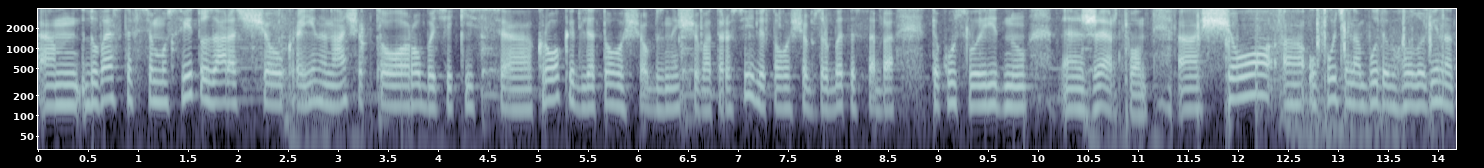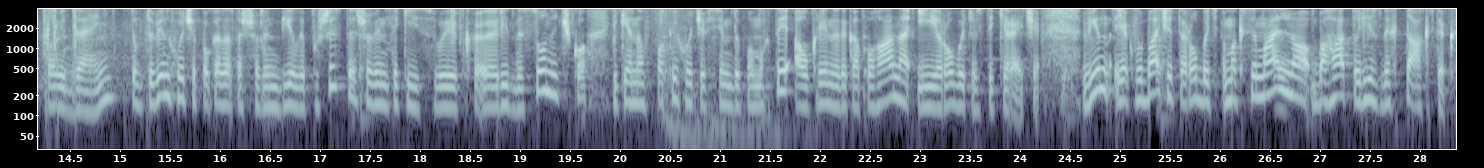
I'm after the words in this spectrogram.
ем, довести всьому світу зараз, що Україна, начебто, робить якісь е, кроки для того, щоб знищувати Росію, для того, щоб зробити себе таку своєрідну е, жертву. Е, що у Путіна буде в голові на той день? Тобто він хоче показати, що він білий пушистий, що він такий своє к- рідне сонечко, яке навпаки хоче всім допомогти. А Україна така погана і робить ось такі речі. Він, як ви бачите, робить максимально багато різних тактик.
